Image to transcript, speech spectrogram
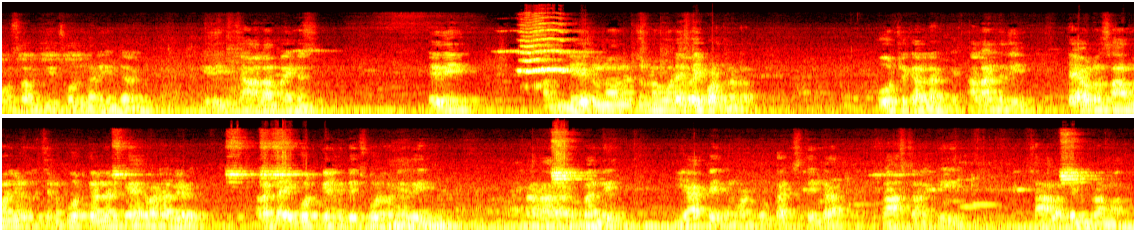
అవసరాలు తీర్చుకోవడం కానీ ఏం జరగదు. ఇది చాలా మైనస్ ఏది? అది లీగల్ నాలెడ్జ్ ఉన్న కూడా భయపడుతున్నాడు. కోర్టులకు వెళ్ళడానికి. అలాంటిది కేవలం సామాన్యుడు చిన్న కోర్టుకు వెళ్ళడానికే వాడు వెళ్ళాడు అలాంటి హైకోర్టుకి వెళ్ళి తెచ్చుకోవడం అనేది చాలా ఇబ్బంది. ఈ యాక్ట్ అయితే మటుకు ఖచ్చితంగా రాష్ట్రానికి చాలా పెను ప్రమాదం.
